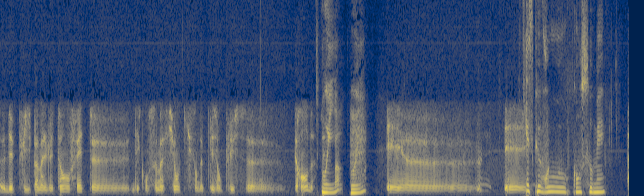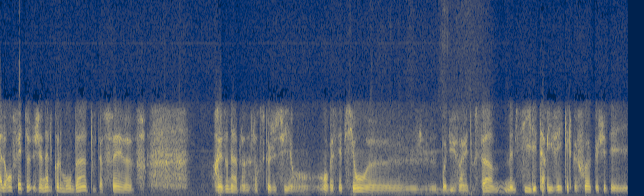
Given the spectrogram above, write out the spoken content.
depuis pas mal de temps en fait euh, des consommations qui sont de plus en plus euh, grandes. Oui, pas oui. Et, euh, et Qu'est-ce que vous consommez? Alors en fait, j'ai un alcool mondain tout à fait euh, raisonnable. hein. Lorsque je suis en, en réception, euh, je bois du vin et tout ça, même s'il est arrivé quelquefois que j'ai des,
